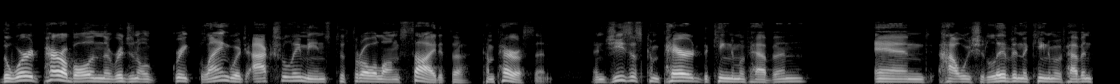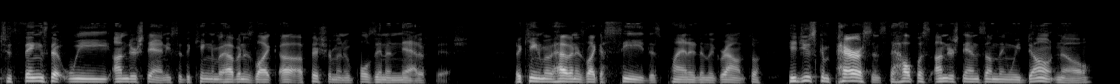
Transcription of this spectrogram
The word parable in the original Greek language actually means to throw alongside. It's a comparison. And Jesus compared the kingdom of heaven and how we should live in the kingdom of heaven to things that we understand. He said the kingdom of heaven is like a, fisherman who pulls in a net of fish. The kingdom of heaven is like a seed that's planted in the ground. So he'd use comparisons to help us understand something we don't know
